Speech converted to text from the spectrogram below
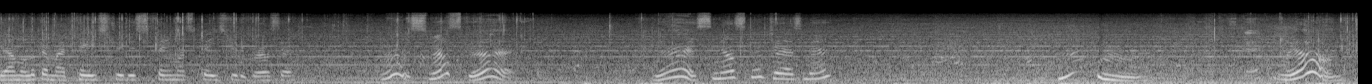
Yeah, I'm gonna look at my pastry, this famous pastry the girl said. Ooh, it smells good. Yeah, it smells good, Jasmine. Mmm. Yeah.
